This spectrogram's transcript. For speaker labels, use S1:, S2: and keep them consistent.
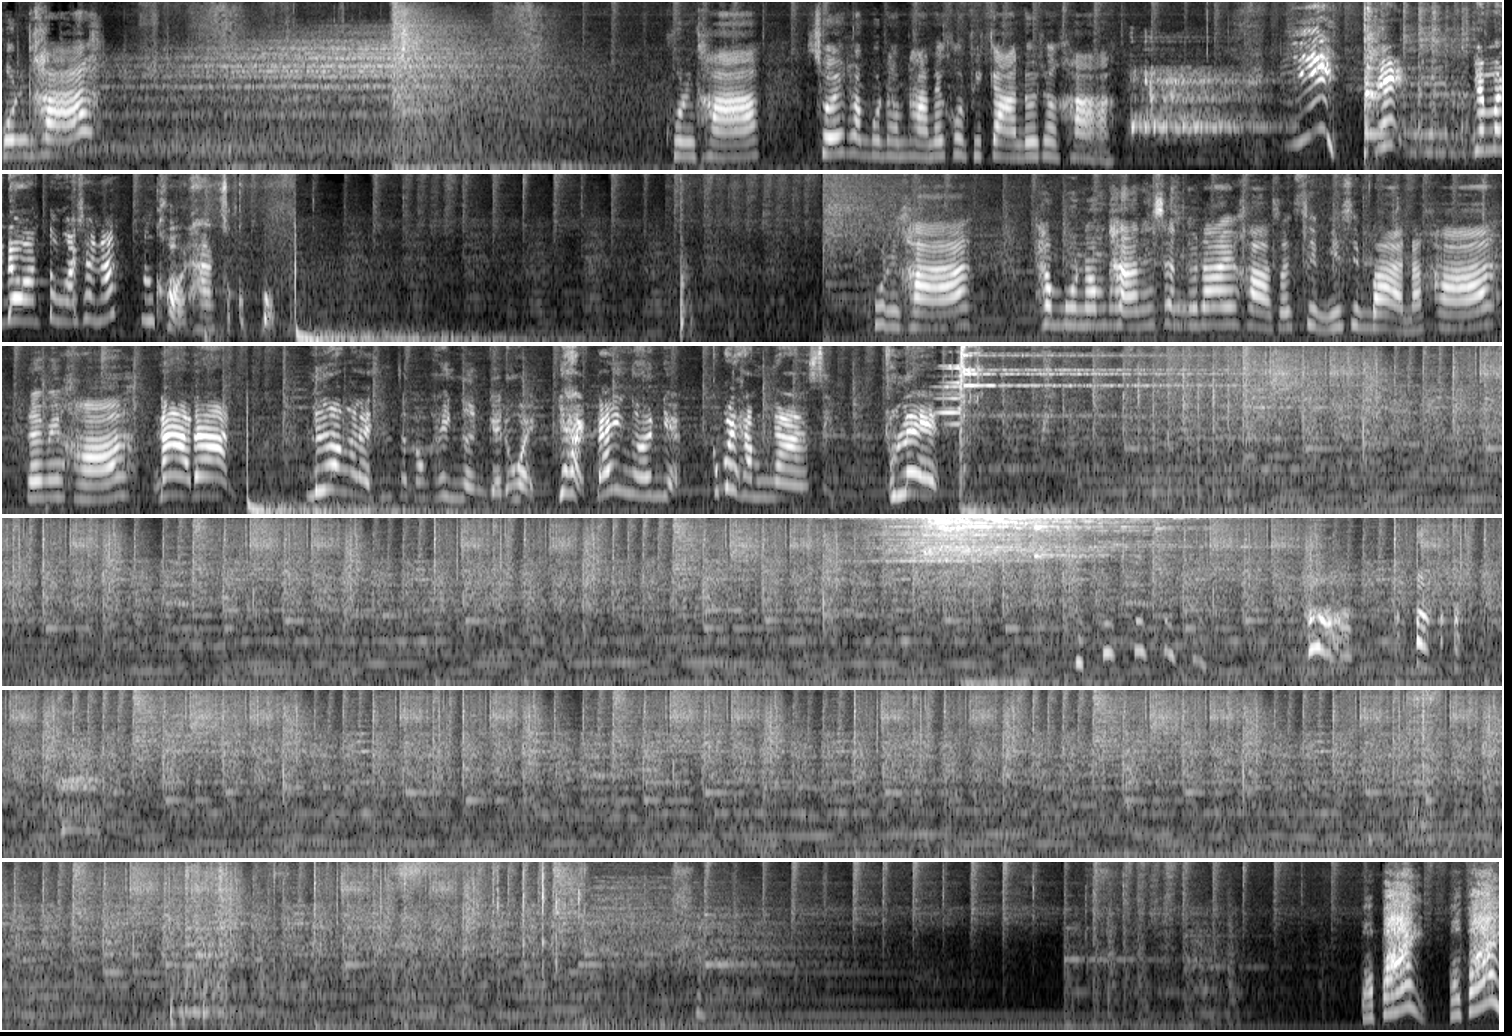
S1: คุณคะ คุณคะ ช่วยทำบุญทำทานให้คนพิการด้วยเถอะค่ะ
S2: นี่อย่ามาโดนตัวฉันนะมึงขอทานสกปรก
S1: คุณคะทำบุญทำทานให้ฉันก็ได้ค่ะ สักสิบยี่สิบบาทนะคะ ได้ไหมคะ
S2: หน้าด้าน เรื่องอะไรฉันจะต้องให้เงินแกด้วย อยากได้เงินเนี่ย ก็ไปทำงานสิ ทุเลศ
S1: บอป้ายบอป้าย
